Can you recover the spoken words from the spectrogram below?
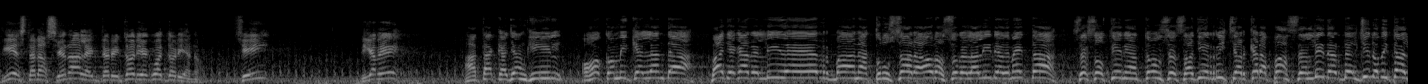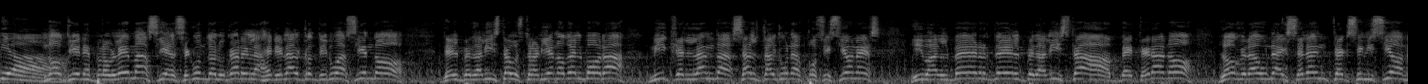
fiesta nacional en territorio ecuatoriano. ¿Sí? Dígame. Ataca Jan Hill. Ojo con Mikel Landa. Va a llegar el líder. Van a cruzar ahora sobre la línea de meta. Se sostiene entonces allí Richard Carapaz, el líder del Giro de Italia. No tiene problemas y el segundo lugar en la general continúa siendo del pedalista australiano del Bora. Mikel Landa salta algunas posiciones y Valverde, el pedalista veterano, logra una excelente exhibición.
